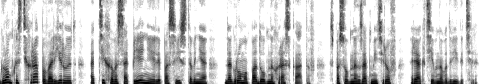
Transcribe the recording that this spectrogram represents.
Громкость храпа варьирует от тихого сопения или посвистывания до громоподобных раскатов, способных затмить рев реактивного двигателя.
